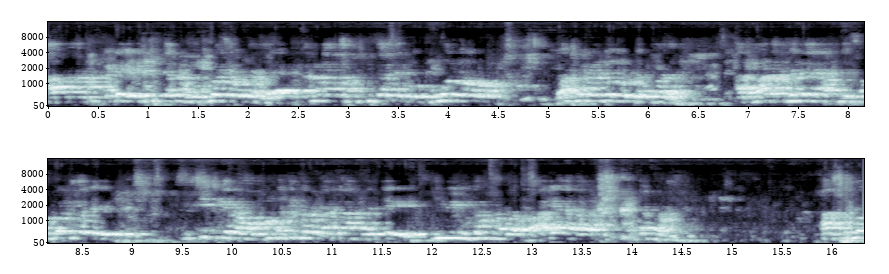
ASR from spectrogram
ಆ ಕಡೆ ಎಷ್ಟು ಜನ ಮುಂದುವರಿಸಿಕೊಂಡ್ರೆ ಕನ್ನಡ ಸಂಸ್ಕೃತ ಮೂರು ಭಾಷೆಗಳನ್ನು ತಗೊಳ್ಳೋದು ಅದು ಮಾಡೋದ್ರಿಂದ ನಮಗೆ ಇತ್ತೀಚೆಗೆ ನಾವು ಒಂದು ಅಂತ ಹೇಳಿ ಟಿವಿ ಉದ್ಯಮಗಳ ಭಾಗ್ಯ. ಆ ಸಿನಿಮಾ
